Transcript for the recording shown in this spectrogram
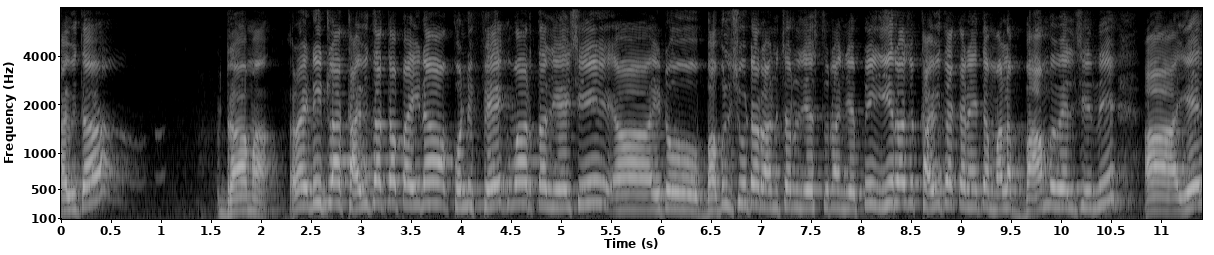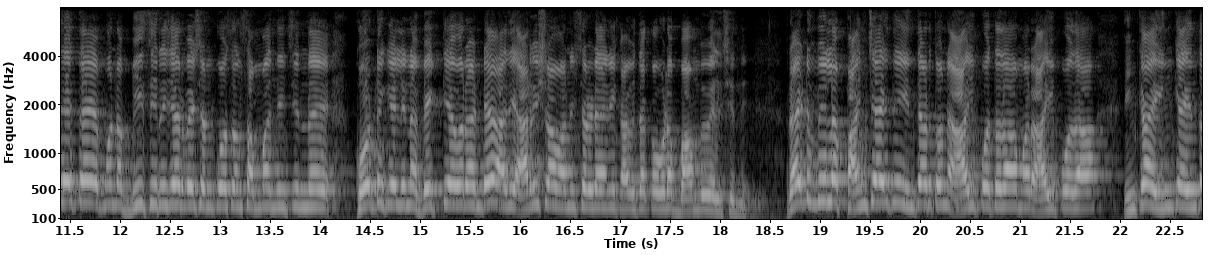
కవిత డ్రామా. రైట్ ఇట్లా కవితక్క పైన కొన్ని ఫేక్ వార్తలు చేసి ఇటు బబుల్ షూటర్ అనుచరులు చేస్తున్నారని చెప్పి ఈరోజు కవితక్కనైతే మళ్ళీ బాంబు వెలిచింది ఏదైతే మొన్న బీసీ రిజర్వేషన్ కోసం సంబంధించింది కోర్టుకు వెళ్ళిన వ్యక్తి ఎవరంటే అది హరీష్ రావు అనుచరుడే అని కవితక్క కూడా బాంబు వెలిచింది రైట్ వీళ్ళ పంచాయతీ ఇంతటితోనే ఆగిపోతుందా? మరి ఆగిపోదా? ఇంకా ఇంకా ఎంత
